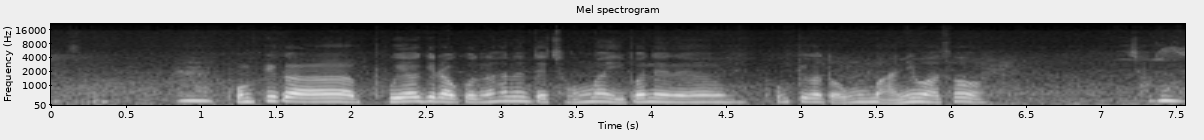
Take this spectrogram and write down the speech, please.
그래서 봄비가 보약이라고는 하는데 정말 이번에는 봄비가 너무 많이 와서 참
